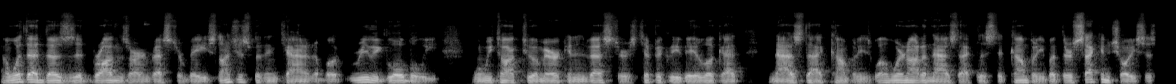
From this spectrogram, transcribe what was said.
and what that does is it broadens our investor base, not just within Canada, but really globally. When we talk to American investors, typically they look at Nasdaq companies. Well, we're not a Nasdaq listed company, but their second choice is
